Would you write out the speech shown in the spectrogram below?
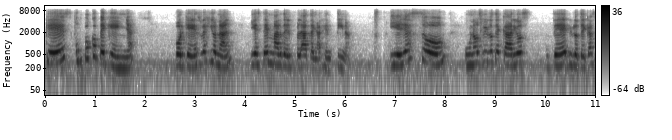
que es un poco pequeña porque es regional y está en Mar del Plata, en Argentina. Y ellas son unos bibliotecarios de bibliotecas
